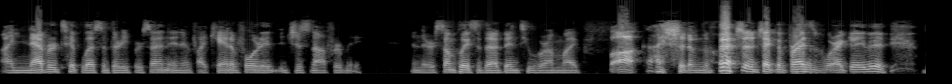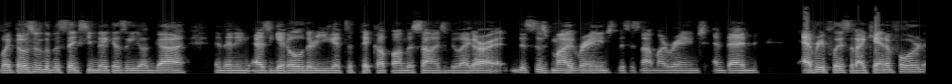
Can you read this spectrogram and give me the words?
I never tip less than 30%. And if I can't afford it, it's just not for me. And there are some places that I've been to where I'm like, fuck, I should have, I should have checked the prices before I came in. But those are the mistakes you make as a young guy. And then as you get older, you get to pick up on the signs and be like, all right, this is my range. This is not my range. And then every place that I can't afford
